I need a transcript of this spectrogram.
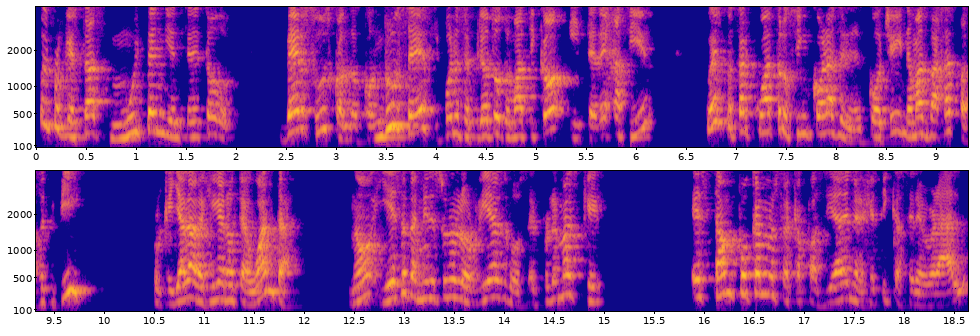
pues porque estás muy pendiente de todo. Versus cuando conduces y pones el piloto automático y te dejas ir, puedes pasar 4 o 5 horas en el coche y nada más bajas para hacer pipí, porque ya la vejiga no te aguanta, ¿no? Y ese también es uno de los riesgos. El problema es que es tan poca nuestra capacidad energética cerebral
